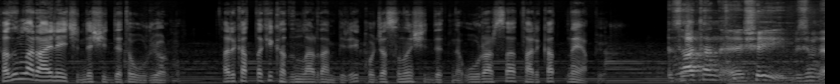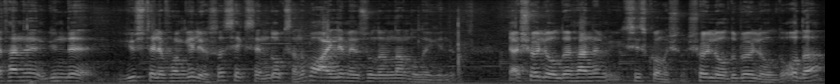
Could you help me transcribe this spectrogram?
Kadınlar aile içinde şiddete uğruyor mu? Tarikattaki kadınlardan biri kocasının şiddetine uğrarsa tarikat ne yapıyor? Zaten e, şey bizim efendim günde 100 telefon geliyorsa 80'i 90'ı bu aile mevzularından dolayı gelir. Ya şöyle oldu efendim siz konuşun. Şöyle oldu böyle oldu. O da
